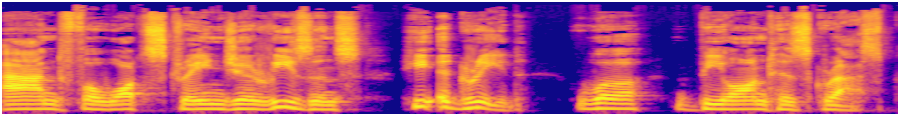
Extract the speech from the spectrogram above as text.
and for what stranger reasons he agreed were beyond his grasp.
